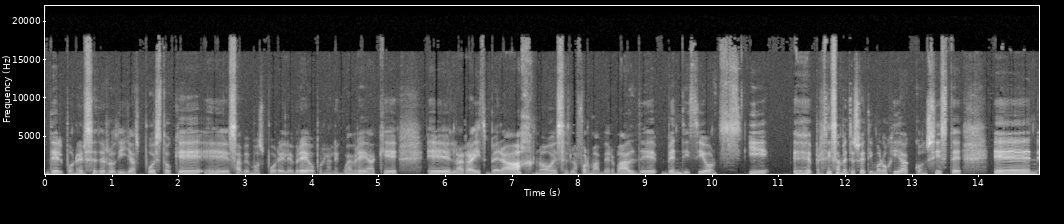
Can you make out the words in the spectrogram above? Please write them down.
del ponerse de rodillas, puesto que eh, sabemos por el hebreo, por la lengua hebrea, que eh, la raíz beraj, ¿no? esa es la forma verbal de bendición, y eh, precisamente su etimología consiste en,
